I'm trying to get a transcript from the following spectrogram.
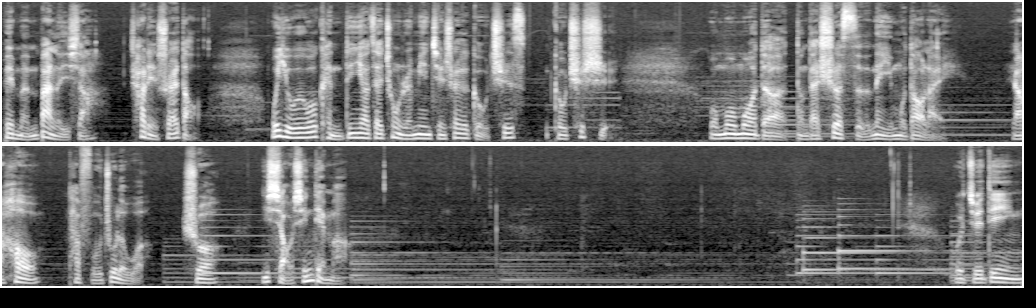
被门绊了一下，差点摔倒。我以为我肯定要在众人面前摔个狗吃狗吃屎。我默默地等待社死的那一幕到来，然后他扶住了我，说：“你小心点嘛。”我决定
